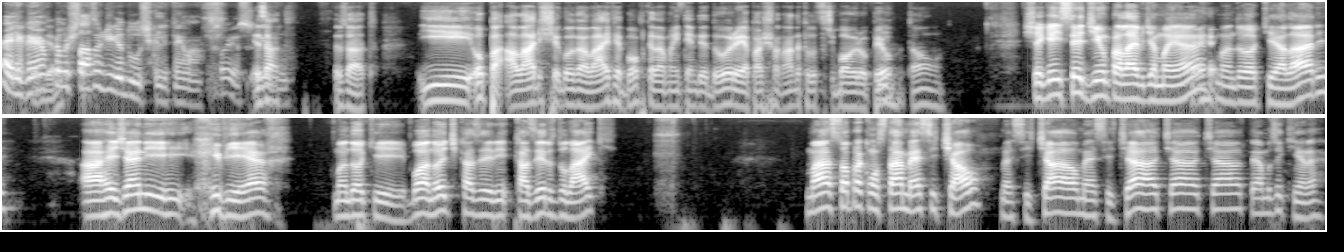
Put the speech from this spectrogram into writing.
É, ele ganha entendeu? pelo status de ídolos que ele tem lá. Só isso. Exato, ídolo. exato. E, opa, a Lari chegou na live, é bom porque ela é uma entendedora e apaixonada pelo futebol europeu, hum. então... Cheguei cedinho para a live de amanhã, é. mandou aqui a Lari. A Regiane Rivière mandou aqui, boa noite, caseiros do like. Mas só para constar, Messi tchau, Messi tchau, Messi tchau, tchau, tchau. Tem a musiquinha, né?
